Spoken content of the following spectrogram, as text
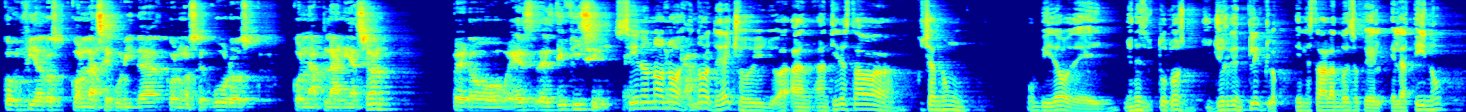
confiados con la seguridad, con los seguros, con la planeación pero es, es difícil. Sí, no, no, no, no, de hecho, yo antes estaba escuchando un, un video de Jürgen Klicklock, él estaba hablando de eso, que el, latino,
